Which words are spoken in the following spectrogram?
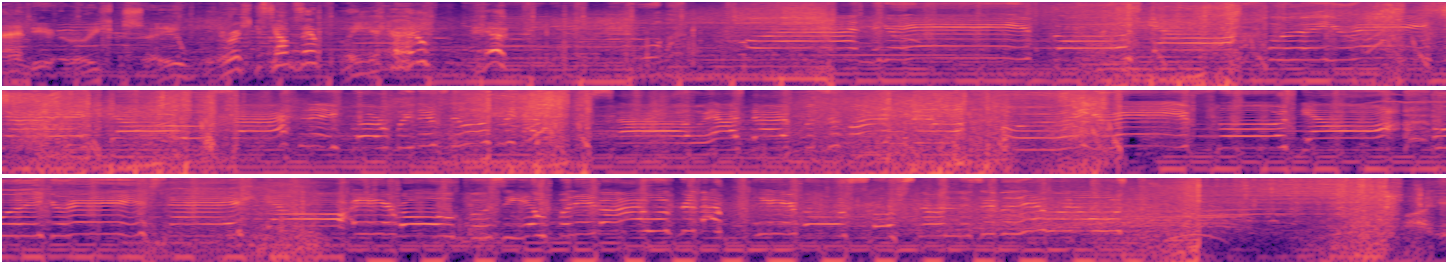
Andy, eu esqueci. Eu esqueci, eu esqueci.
